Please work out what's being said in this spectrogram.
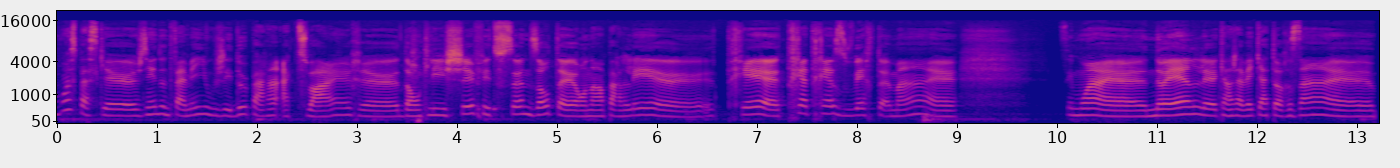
moi, c'est parce que je viens d'une famille où j'ai deux parents actuaires. euh, donc, les chiffres et tout ça, nous autres, euh, on en parlait euh, très, très, très ouvertement. Euh, c'est moi, euh, Noël, quand j'avais 14 ans, euh,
